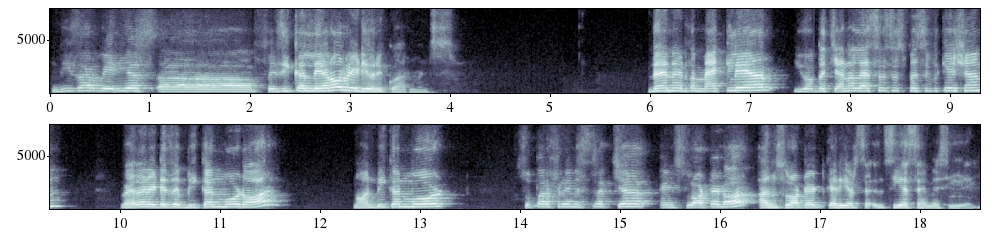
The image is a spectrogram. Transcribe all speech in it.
These are various uh, physical layer or radio requirements. Then at the MAC layer, you have the channel access specification, whether it is a beacon mode or non-beacon mode, super frame structure, and slotted or unslotted carrier CSMACA.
